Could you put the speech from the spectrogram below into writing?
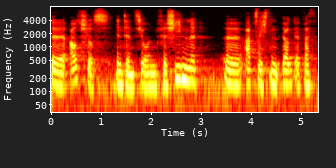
äh, Ausschlussintentionen, verschiedene äh, Absichten, irgendetwas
